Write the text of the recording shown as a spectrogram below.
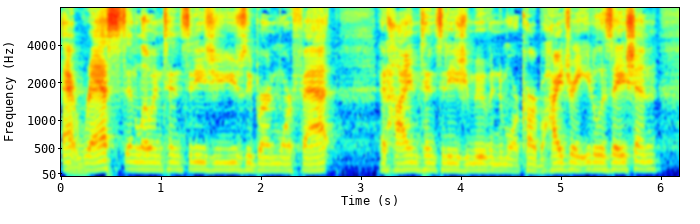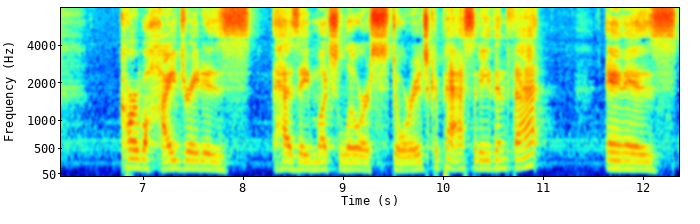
At mm. rest and low intensities, you usually burn more fat. At high intensities, you move into more carbohydrate utilization. Carbohydrate is has a much lower storage capacity than fat and is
